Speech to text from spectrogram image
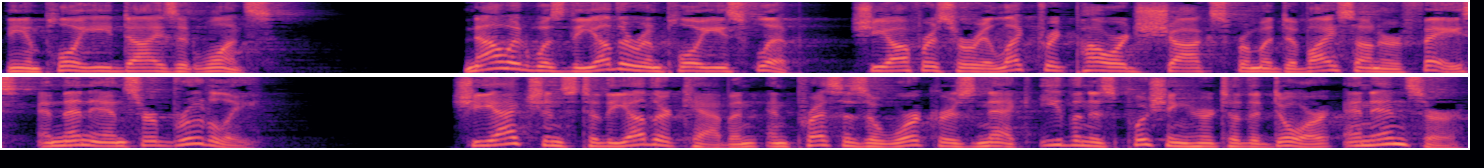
the employee dies at once. Now it was the other employee's flip, she offers her electric-powered shocks from a device on her face and then ends her brutally. She actions to the other cabin and presses a worker's neck even as pushing her to the door and ends her.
